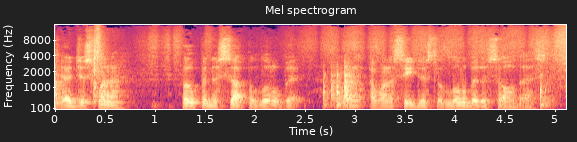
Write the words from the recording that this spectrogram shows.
See, I just want to open this up a little bit. I want to see just a little bit of sawdust.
